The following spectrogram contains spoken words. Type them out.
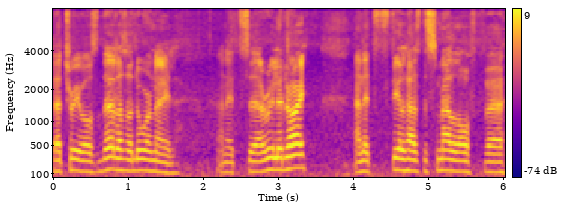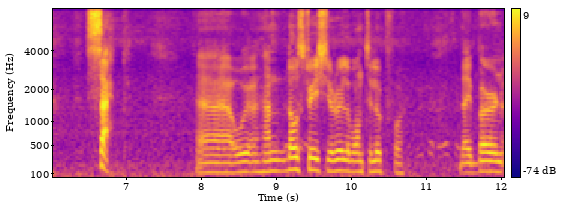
That tree was dead as a doornail, and it's uh, really dry, and it still has the smell of uh, sap. Uh, we, and those trees you really want to look for. They burn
